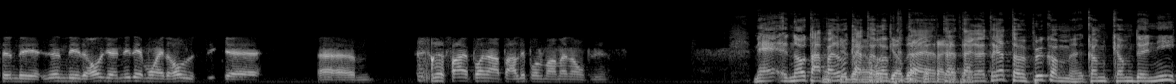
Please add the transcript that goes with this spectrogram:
c'est une des, drôles. Il y a une des moins drôles aussi que euh, je préfère pas en parler pour le moment non plus. Mais non, t'en parleras quand t'auras pris ta, retraite un peu comme, comme, comme Denis.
